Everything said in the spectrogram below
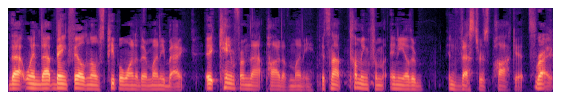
That when that bank failed and those people wanted their money back, it came from that pot of money. It's not coming from any other investors' pockets. right.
